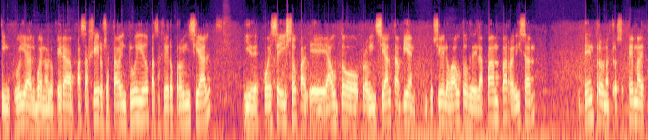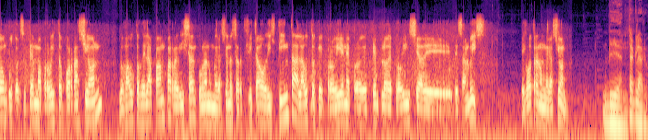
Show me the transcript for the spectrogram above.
que incluía, bueno, lo que era pasajero ya estaba incluido, pasajero provincial, y después se hizo eh, auto provincial también. Inclusive los autos de La Pampa revisan dentro de nuestro sistema de cómputo, el sistema provisto por nación, los autos de La Pampa revisan con una numeración de certificado distinta al auto que proviene, por ejemplo, de provincia de San Luis. Es otra numeración. Bien. Está claro.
